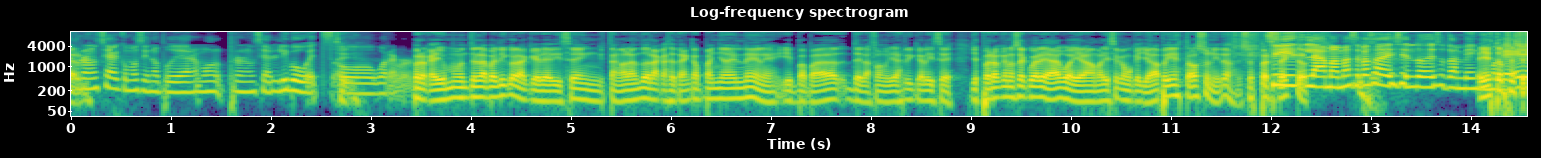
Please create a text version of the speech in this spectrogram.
pronunciar. pronunciar como si no pudiéramos pronunciar Leibowitz Sí. o whatever. Pero que hay un momento en la película que le dicen, están hablando de la caseta en campaña del nene y el papá de la familia rica le dice, yo espero que no se cuele agua y la mamá dice como que yo la pedí en Estados Unidos, eso es perfecto. Sí, la mamá se pasa diciendo eso también. Ella como está que, it's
